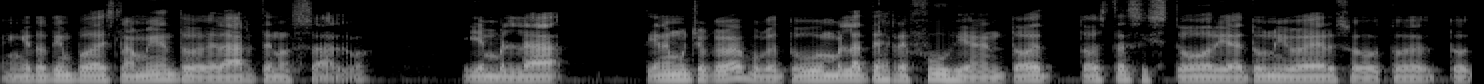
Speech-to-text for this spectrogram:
en estos tiempos de aislamiento el arte nos salva. Y en verdad tiene mucho que ver porque tú en verdad te refugias en todas estas historias, este universo, todo, todo,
